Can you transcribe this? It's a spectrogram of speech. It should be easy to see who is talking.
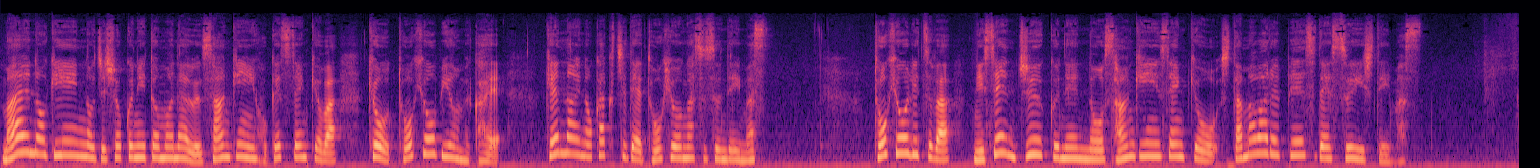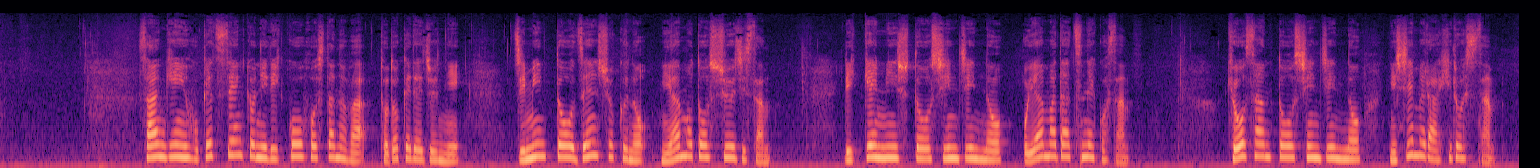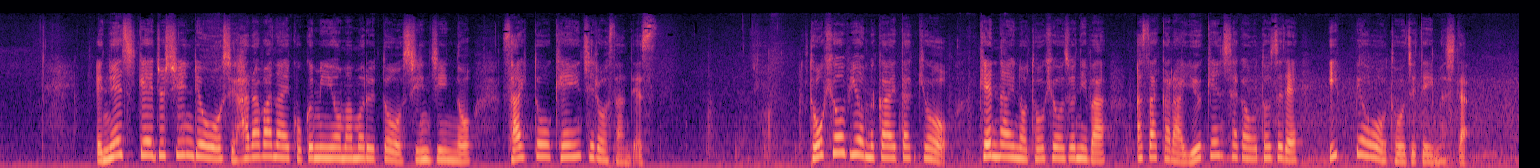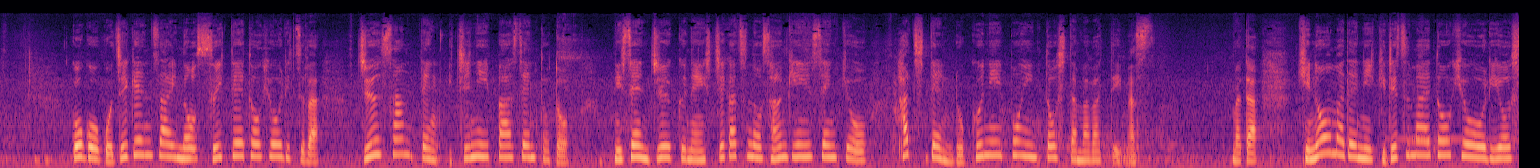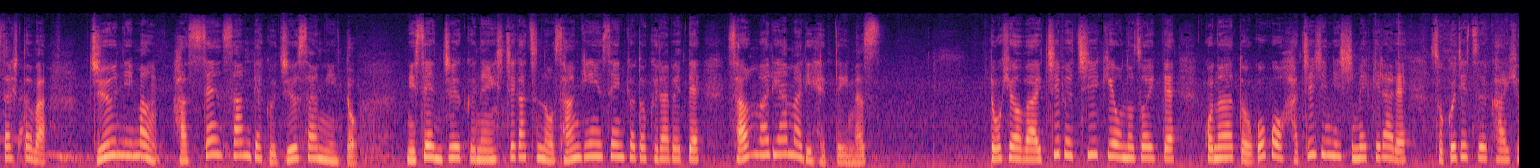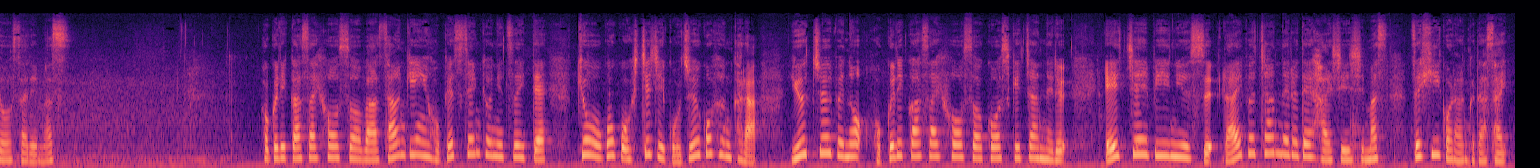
Speaker 1: 前の議員の辞職に伴う参議院補欠選挙は今日投票日を迎え県内の各地で投票が進んでいます。投票率は2019年の参議院選挙を下回るペースで推移しています。参議院補欠選挙に立候補したのは届け出順に自民党前職の宮本修二さん立憲民主党新人の小山田恒子さん共産党新人の西村博さん。NHK 受信料を支払わない国民を守る党新人の斉藤健一郎さんです。投票日を迎えた今日県内の投票所には朝から有権者が訪れ1票を投じていました。午後5時現在の推定投票率は13.12%と2019年7月の参議院選挙を8.62ポイント下回っています。また昨日までに期日前投票を利用した人は12万8313人と2019年7月の参議院選挙と比べて3割余り減っています。投票は一部地域を除いてこの後午後8時に締め切られ即日開票されます。北陸朝日放送は参議院補欠選挙について今日午後7時55分から YouTube の北陸朝日放送公式チャンネル HAB ニュースライブチャンネルで配信します。ぜひご覧ください。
